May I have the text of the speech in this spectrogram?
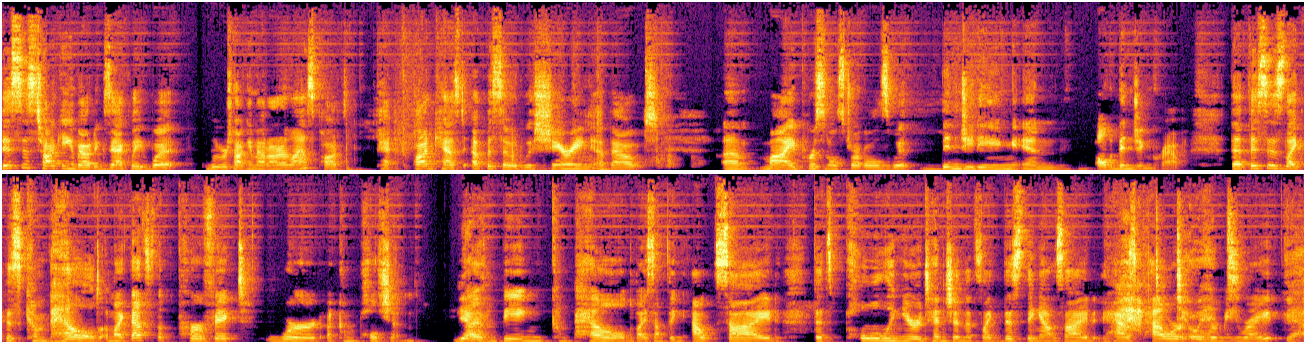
this is talking about exactly what we were talking about on our last pod, podcast episode with sharing about um, my personal struggles with binge eating and all the binging crap. That this is like this compelled. I'm like, that's the perfect word, a compulsion Yeah. of being compelled by something outside that's pulling your attention that's like this thing outside has power over it. me right Yeah.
